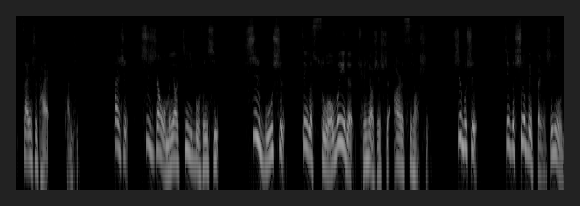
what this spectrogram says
三十台产品。但是事实上，我们要进一步分析，是不是这个所谓的全小时是二十四小时？是不是这个设备本身有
